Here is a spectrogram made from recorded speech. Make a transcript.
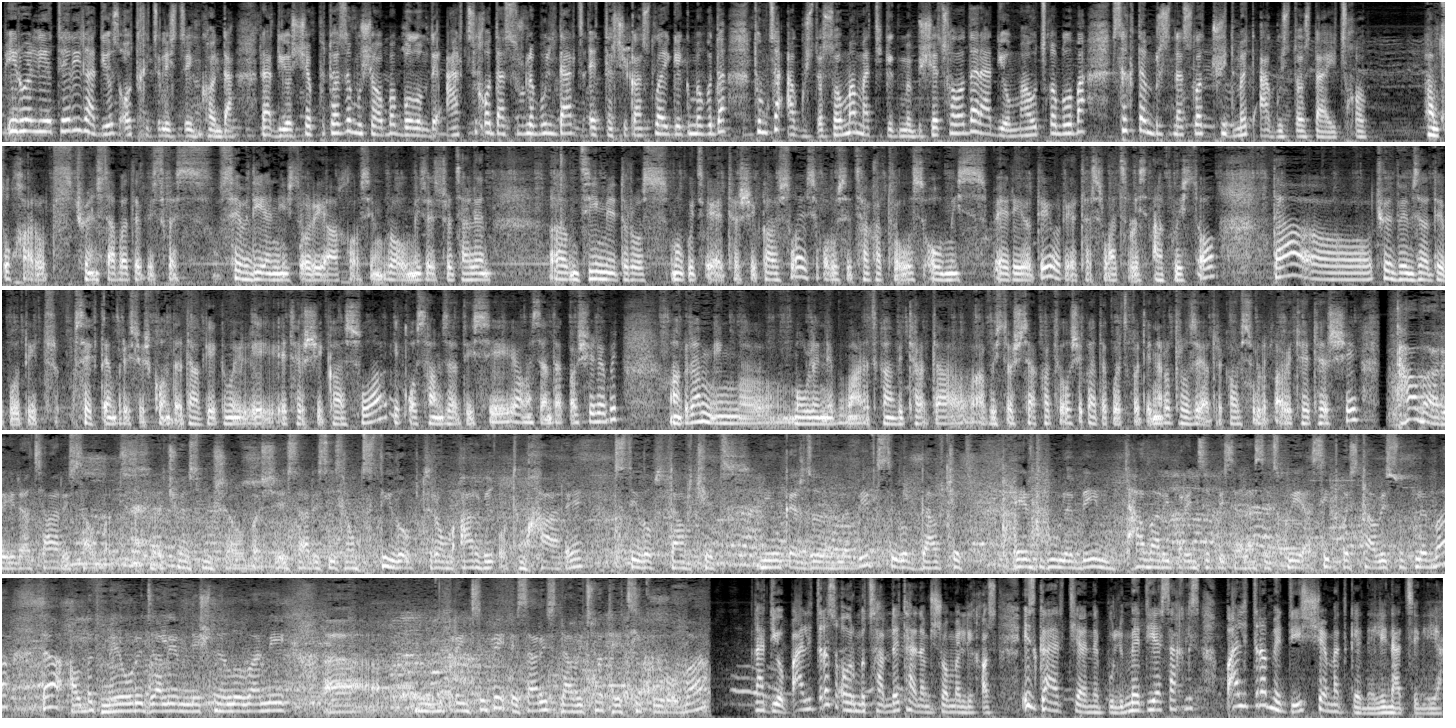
პირველი ეთერი რადიოს 4 წლის წინ ჰქონდა. რადიოს შეფუთვაზე მუშაობა ბოლომდე არც იყო დასრულებული და არც ეთერში გასვლა იგეგმებოდა, თუმცა აგვისტოს ომმა მათი გეგმები შეცვალა და რადიო მაუწყებლობა სექტემბრის ნაცვლად 17 აგვისტოს დაიწყო. ამწუხაროთ ჩვენს დაბადების დღეს სევდიანი ისტორია ახლავს იმ როლმიზეს რომ ძალიან მძიმე დროს მოგვიწია ეთერში გასვლა, ეს იყო რუსეთ საქართველოს ომის პერიოდი 2008 წლის აგვისტო. და ჩვენ ვემზადებოდით სექტემბრისთვის ქონდა დაგეგმილი ეთერში გასვლა, იყო სამზადისი ამასთან დაკავშირებით, მაგრამ იმ მოვლენებმა რაც განვითარდა აგვისტოში საქართველოში გადაგვეწყვეტინა, რომ დროზე ადრე გავისულიყავით ეთერში. თავარი რაც არის ალბათ ჩვენს მუშაობაში, ეს არის ის რომ ვცდილობთ რომ არ ვიყოთ მხარე, ვცდილობთ დავრჩეთ მიუკერძოებლები, ვცდილობთ დავრჩეთ ერთგულები, თავარი პრინციპისა, რასაც ქვია სიტყვის თავისუფლება და ალბათ მეორე ძალიან მნიშვნელოვანი პრინციპი ეს არის დავიცვათ ეთიკურობა. რადიო პალიტრას 40-მდე თანამშრომელი ყავს. ის გაერთიანებული მედია სახლის პალიტრა მედიის შემადგენელი ნაწილია.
